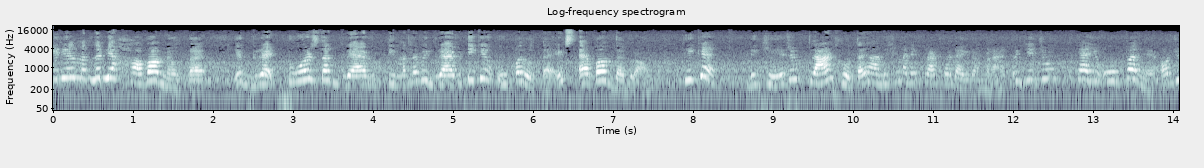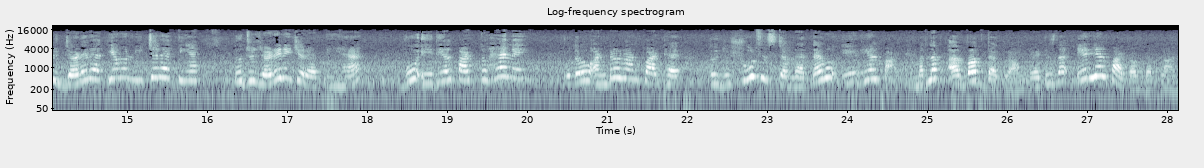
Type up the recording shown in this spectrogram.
aerial मतलब ये हवा में होता है। ये टूवर्ड्स द ग्रेविटी मतलब ये ग्रेविटी के ऊपर होता है। इट्स अबव द ग्राउंड ठीक है? देखिए, ये जो प्लांट होता है, यहाँ देखिए मैंने एक प्लांट का डायग्राम बनाया। तो ये जो, क्या ये ऊपर है? और जो जड़ें रहती हैं, वो नीचे रहती हैं। तो जो जड़ें नीचे रहती हैं, वो एरियल पार्ट तो है नहीं। वो तो अंडरग्राउंड पार्ट है। तो जो शूट सिस्टम रहता है वो एरियल पार्ट है मतलब above the ground it is the aerial part of the plant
